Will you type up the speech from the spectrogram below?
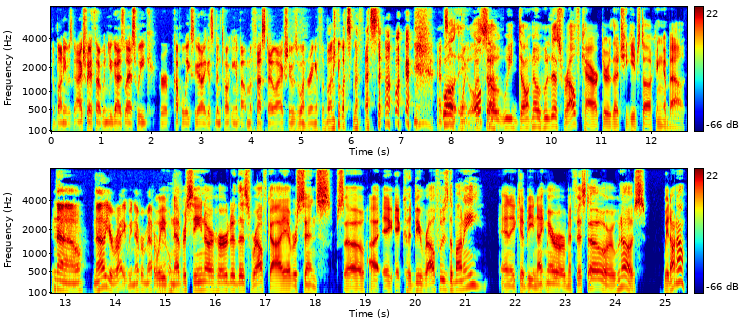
the bunny was actually. I thought when you guys last week or a couple weeks ago, I guess, been talking about Mephisto. I actually was wondering if the bunny was Mephisto at well, some point. but, also, uh, we don't know who this Ralph character that she keeps talking about. no, no, you're right. We never met. We've Ralph. never seen or heard of this Ralph guy ever since. So uh, it, it could be Ralph who's the bunny, and it could be Nightmare or Mephisto, or who knows? We don't know.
